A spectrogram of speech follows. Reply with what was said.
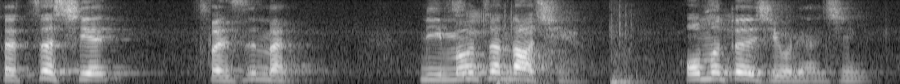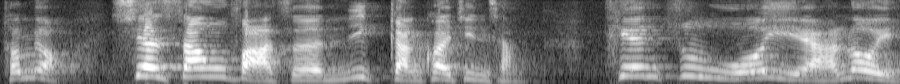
的这些粉丝们，你们是赚到钱，我们对得起我良心。同没有？现在三五法则，你赶快进场。天助我也啊，Roy！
